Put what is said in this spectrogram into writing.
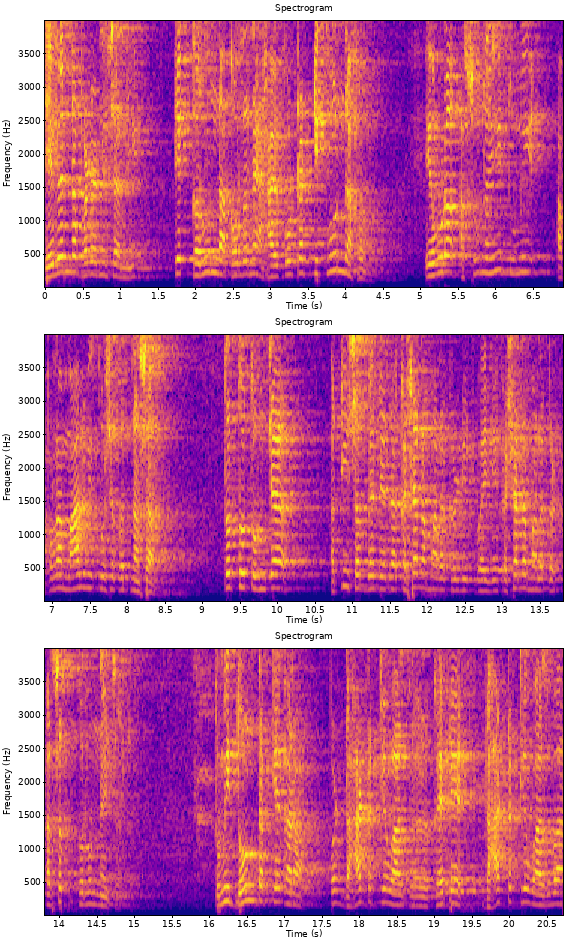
देवेंद्र फडणवीसांनी ते करून दाखवलं नाही हायकोर्टात टिकवून दाखवलं. एवढं असूनही तुम्ही आपला माल विकू शकत नसाल तर तो तुमच्या अतिसभ्यतेचा कशाला मला क्रेडिट पाहिजे कशाला मला क्रेडिट असं करून नाही चालत. तुम्ही दोन टक्के करा पण दहा टक्के वाज काय ते दहा टक्के वाजवा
